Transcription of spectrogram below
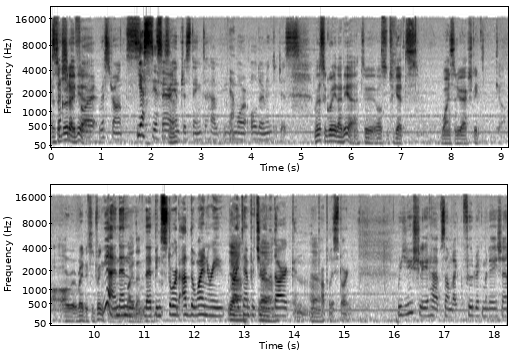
That's a good idea. for restaurants. Yes, yes, very yes. interesting to have Yeah. more older vintages. I mean, that's a great idea to also to get wines that you actually are ready to drink. yeah and then, then. they've been stored at the winery Yeah, right temperature in the dark and Yeah. properly stored We usually have some like food recommendation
